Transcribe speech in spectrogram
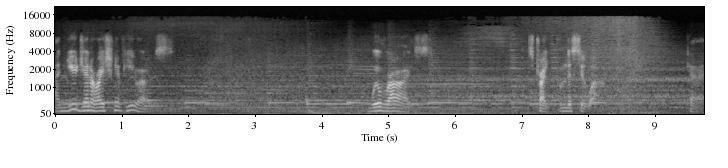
A new generation of heroes will rise straight from the sewer. Okay,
